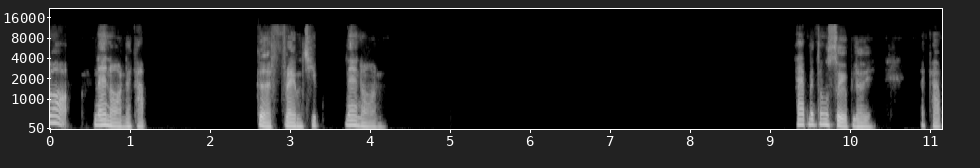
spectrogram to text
ก็ แน่นอนนะครับ เกิด frame shift แน่นอน แทบไม่ต้องสืบเลยนะครับ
